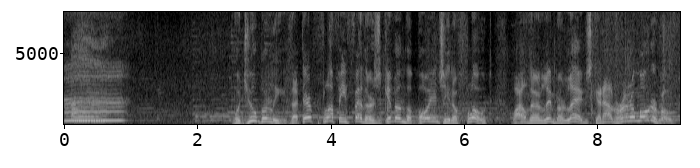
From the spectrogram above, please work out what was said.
Ah. Would you believe that their fluffy feathers give them the buoyancy to float, while their limber legs can outrun a motorboat?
